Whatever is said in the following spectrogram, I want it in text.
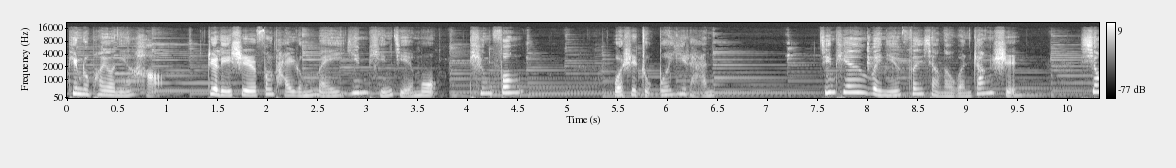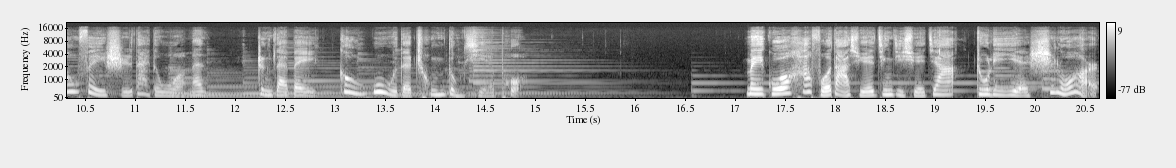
听众朋友您好，这里是丰台融媒音频节目《听风》，我是主播依然。今天为您分享的文章是：消费时代的我们正在被购物的冲动胁迫。美国哈佛大学经济学家朱丽叶·施罗尔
